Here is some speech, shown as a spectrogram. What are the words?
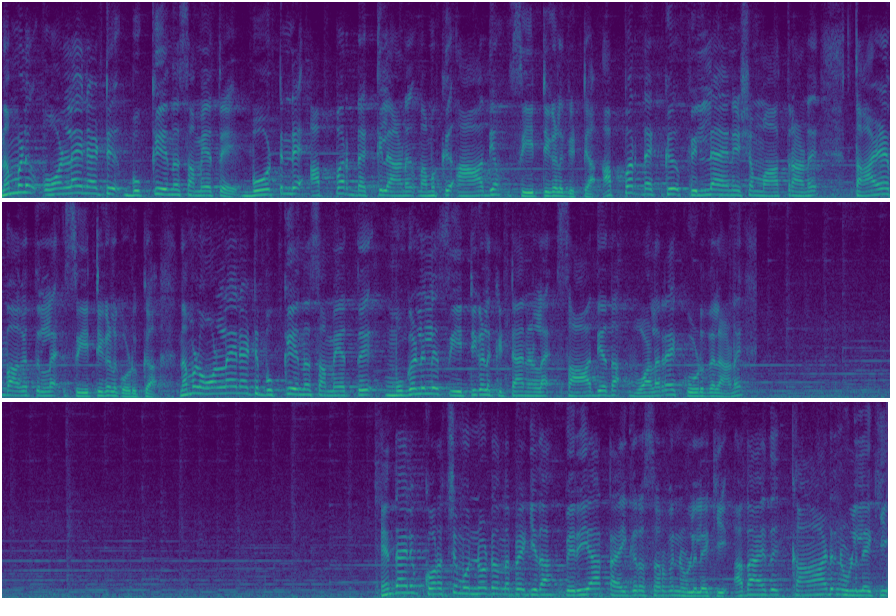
നമ്മൾ ഓൺലൈനായിട്ട് ബുക്ക് ചെയ്യുന്ന സമയത്തെ ബോട്ടിന്റെ അപ്പർ ഡെക്കിലാണ് നമുക്ക് ആദ്യം സീറ്റുകൾ കിട്ടുക. അപ്പർ ഡെക്ക് ഫില്ലായതിനു ശേഷം മാത്രമാണ് താഴെ ഭാഗത്തുള്ള സീറ്റുകൾ കൊടുക്കുക. നമ്മൾ ഓൺലൈനായിട്ട് ബുക്ക് ചെയ്യുന്ന സമയത്ത് മുകളിൽ സീറ്റുകൾ കിട്ടാനുള്ള സാധ്യത വളരെ കൂടുതലാണ്. എന്തായാലും കുറച്ച് മുന്നോട്ട് വന്നപ്പോഴേക്ക് ഇതാ പെരിയാർ ടൈഗർ റിസർവിനുള്ളിലേക്ക് അതായത് കാടിനുള്ളിലേക്ക്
